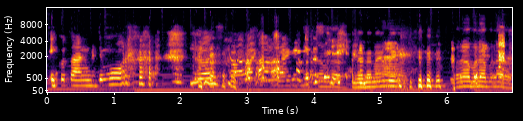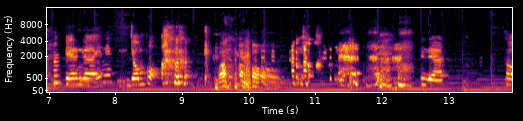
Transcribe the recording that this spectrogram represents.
ikutan berjemur, terus olahraga olahraga gitu sih, Nenek-nenek. benar benar benar biar nggak ini jompo. Wow. Udah sama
